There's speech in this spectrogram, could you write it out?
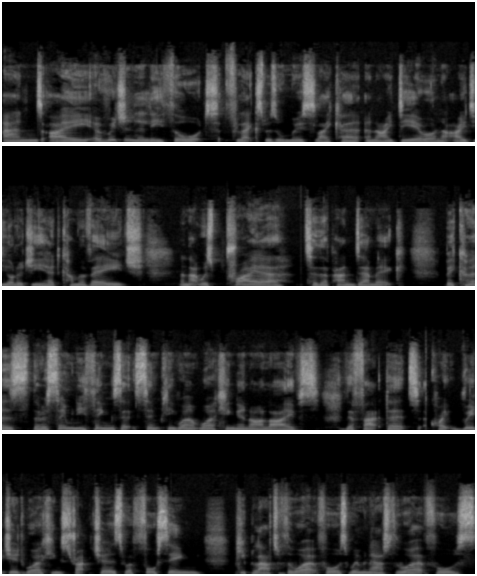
And I originally thought flex was almost like a, an idea or an ideology had come of age. And that was prior to the pandemic because there are so many things that simply weren't working in our lives. The fact that quite rigid working structures were forcing people out of the workforce, women out of the workforce.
